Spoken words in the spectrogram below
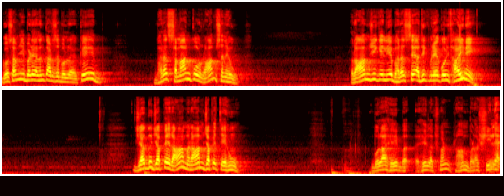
गोस्वामी जी बड़े अलंकार से बोल रहे हैं कि भरत समान को राम स्नेहू। राम जी के लिए भरत से अधिक प्रिय कोई था ही नहीं। जग जपे राम राम जपे तेहू। बोला हे ब, हे लक्ष्मण राम बड़ा शील है।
